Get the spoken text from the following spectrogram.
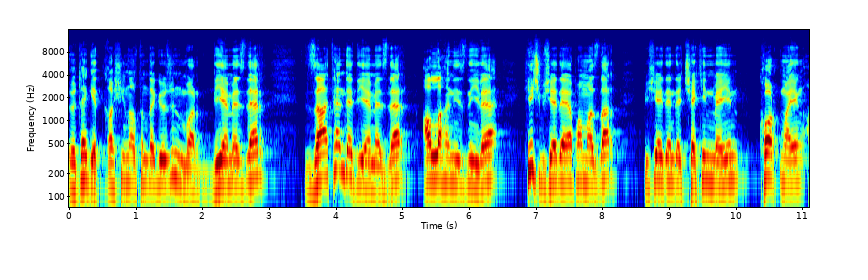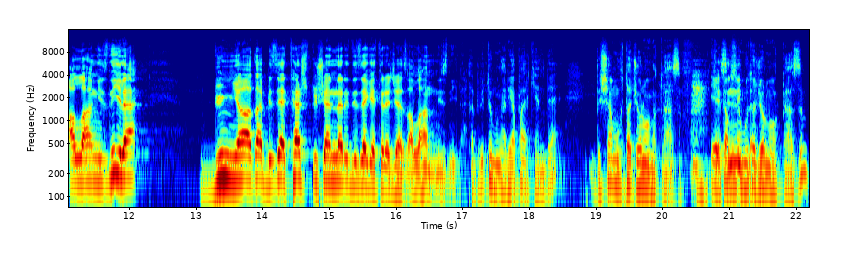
öte git kaşığın altında gözün var diyemezler. Zaten de diyemezler. Allah'ın izniyle Hiçbir şey de yapamazlar. Bir şeyden de çekinmeyin, korkmayın. Allah'ın izniyle dünyada bize ters düşenleri dize getireceğiz Allah'ın izniyle. Tabii bütün bunları yaparken de dışa muhtaç olmamak lazım. El kapısına Kesinlikle. muhtaç olmamak lazım.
